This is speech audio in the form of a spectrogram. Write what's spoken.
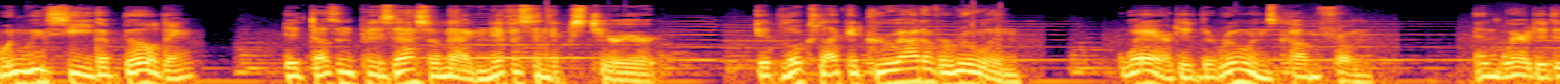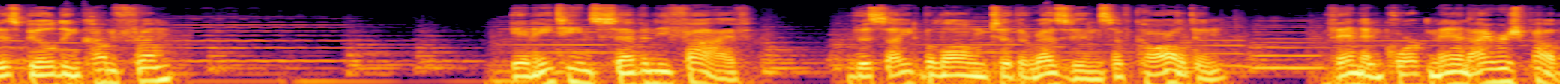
When we see the building, it doesn't possess a magnificent exterior. It looks like it grew out of a ruin. Where did the ruins come from? And where did this building come from? In 1875, the site belonged to the residents of Carlton, then and Corkman Irish pub,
